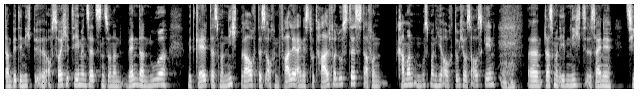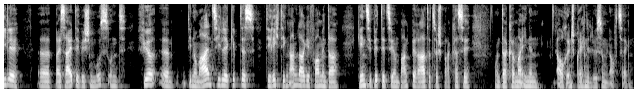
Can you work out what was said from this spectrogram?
dann bitte nicht auf solche Themen setzen, sondern wenn dann nur mit Geld, das man nicht braucht, das auch im Falle eines Totalverlustes, davon kann man und muss man hier auch durchaus ausgehen, mhm. äh, dass man eben nicht äh, seine Ziele äh, beiseite wischen muss. Und für äh, die normalen Ziele gibt es die richtigen Anlageformen. Da gehen Sie bitte zu Ihrem Bankberater, zur Sparkasse und da können wir Ihnen auch entsprechende Lösungen aufzeigen.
